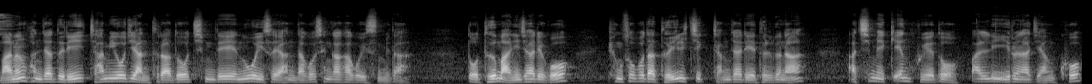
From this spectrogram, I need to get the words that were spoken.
많은 환자들이 잠이 오지 않더라도 침대에 누워 있어야 한다고 생각하고 있습니다. 또 더 많이 자려고 평소보다 더 일찍 잠자리에 들거나 아침에 깬 후에도 빨리 일어나지 않고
